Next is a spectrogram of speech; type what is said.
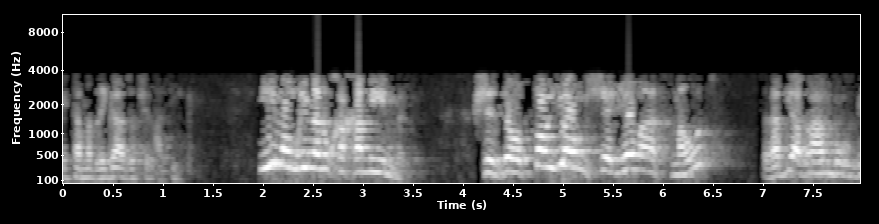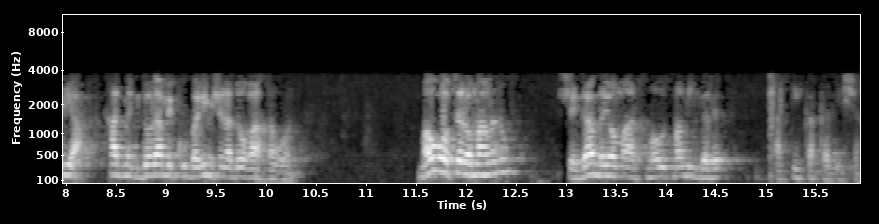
את המדרגה הזאת של עתיק. אם אומרים לנו חכמים שזה אותו יום של יום העצמאות, רבי אברהם בורביה, אחד מגדולי המקובלים של הדור האחרון. מה הוא רוצה לומר לנו? שגם ביום העצמאות, מה מתגלה? עתיק הקדישה.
